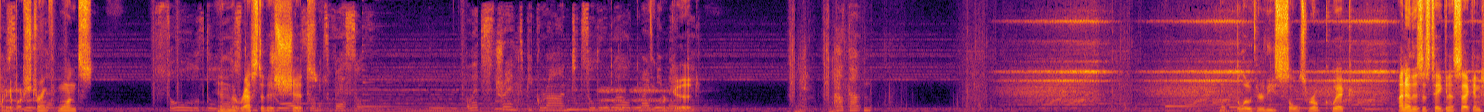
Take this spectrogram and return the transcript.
Bring up our strength once. And the rest of this shit. Let strength be granted so the world might be We're good. I'm gonna blow through these souls real quick. I know this is taking a second.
